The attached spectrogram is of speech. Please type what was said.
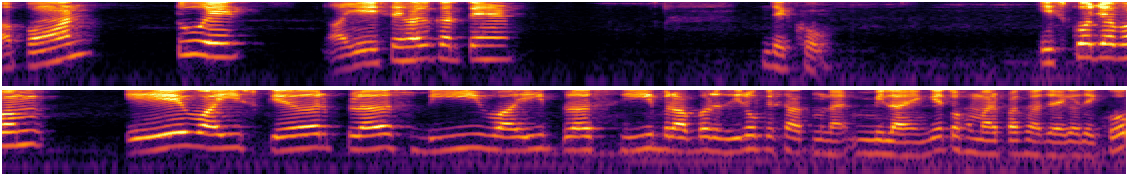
upon two a आइए इसे हल करते हैं। देखो, इसको जब हम a y square plus b y plus c बराबर ज़ीरो के साथ मिलाएँगे तो हमारे पास आ जाएगा, देखो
